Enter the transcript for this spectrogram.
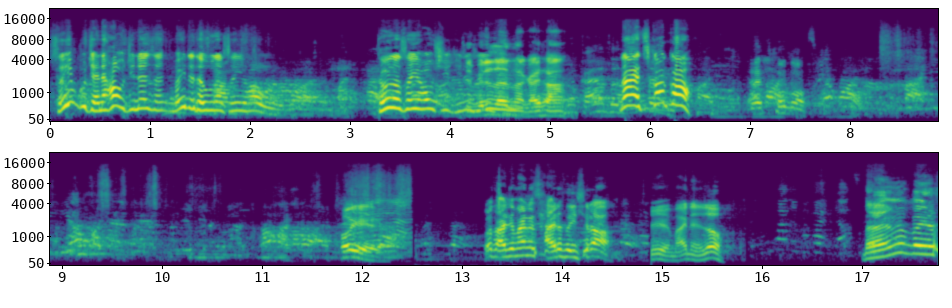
生意不见得好，今天人没得头上生意好。头上生意好些，今天。没得人了，街上。来吃果果。来吃果果。可以。我大姐买的菜都回去了。去买点肉。那么肥的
